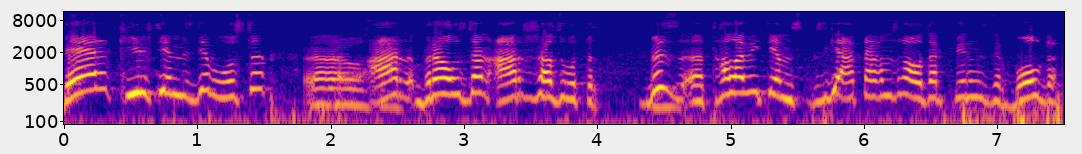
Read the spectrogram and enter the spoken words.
Бәрі келісеміз деп осы бір ауыздан арыз жазып отыр. Біз ә, талап етеміз. Бізге атағымызға аударып беріңіздер. Болды.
